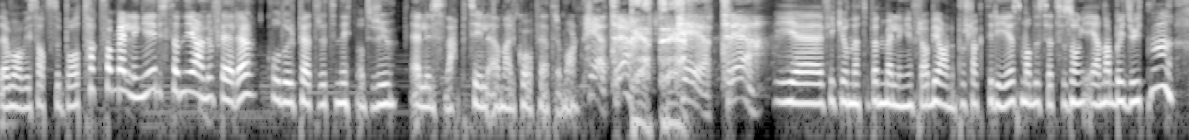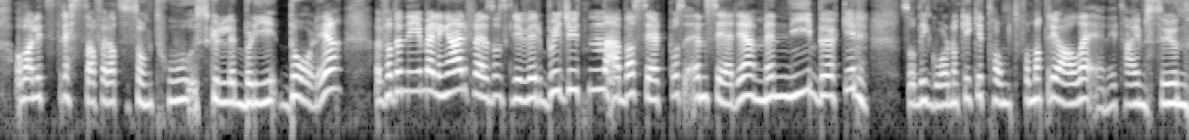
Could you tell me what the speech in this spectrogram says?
Det må vi satse på. Takk for meldinger. Send gjerne flere. Kodeord P3 til 1987 eller Snap til NRK P3 Morgen. P3. P3. P3. Vi eh, fikk jo nettopp en melding fra Bjarne på Slakteriet som hadde sett sesong én av Bridgerton og var litt stressa for at sesong to skulle bli dårlig. Vi har fått en ny melding her fra en som skriver Bridgerton er basert på en serie med ni bøker, så de går nok ikke tomt for materiale anytime soon.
